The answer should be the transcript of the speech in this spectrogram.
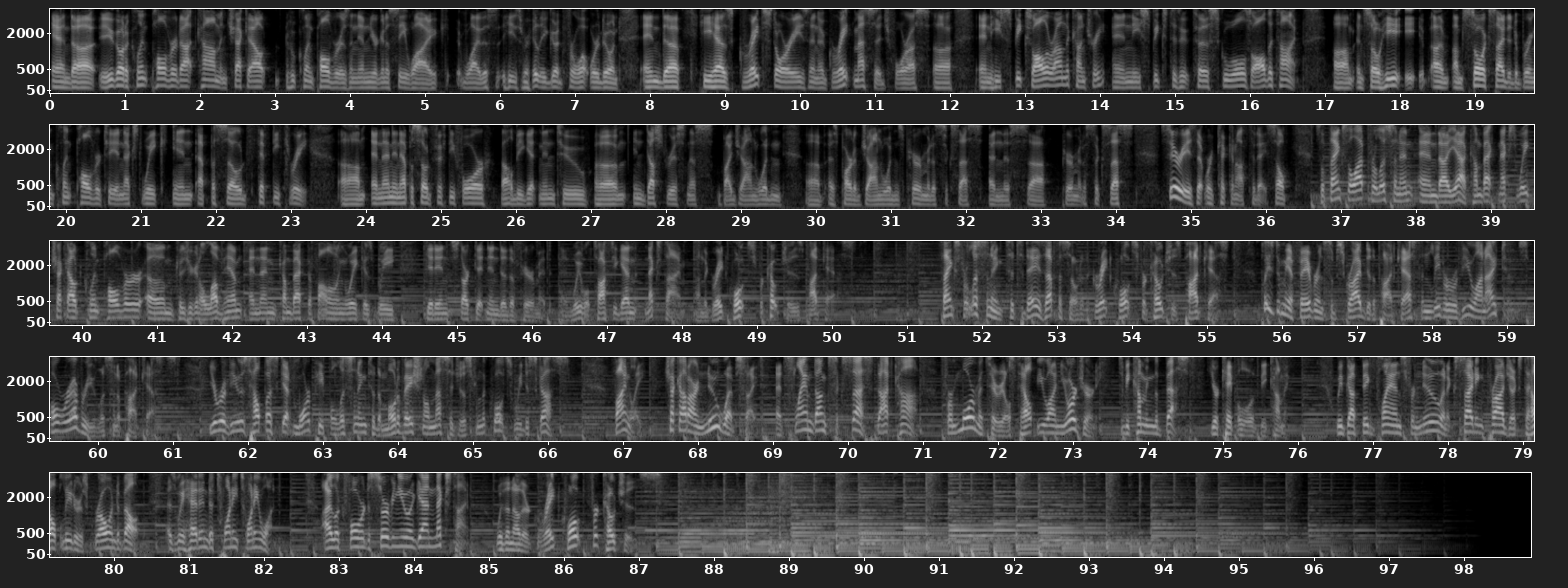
And uh, you go to clintpulver.com and check out who Clint Pulver is, and then you're going to see why why this he's really good for what we're doing. And uh, he has great stories and a great message for us. Uh, and he speaks all around the country, and he speaks to to schools all the time. Um, and so he, I'm, so excited to bring Clint Pulver to you next week in episode 53. Um, and then in episode 54, I'll be getting into um, Industriousness by John Wooden uh, as part of John Wooden's Pyramid of Success and this, uh, Pyramid of Success series that we're kicking off today. So, so thanks a lot for listening, and uh, yeah, come back next week. Check out Clint Pulver because um, you're going to love him, and then come back the following week as we get in, start getting into the pyramid. And we will talk to you again next time on the Great Quotes for Coaches podcast. Thanks for listening to today's episode of the Great Quotes for Coaches podcast. Please do me a favor and subscribe to the podcast and leave a review on iTunes or wherever you listen to podcasts. Your reviews help us get more people listening to the motivational messages from the quotes we discuss. Finally, check out our new website at slamdunksuccess.com for more materials to help you on your journey to becoming the best you're capable of becoming. We've got big plans for new and exciting projects to help leaders grow and develop as we head into 2021. I look forward to serving you again next time with another great quote for coaches.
